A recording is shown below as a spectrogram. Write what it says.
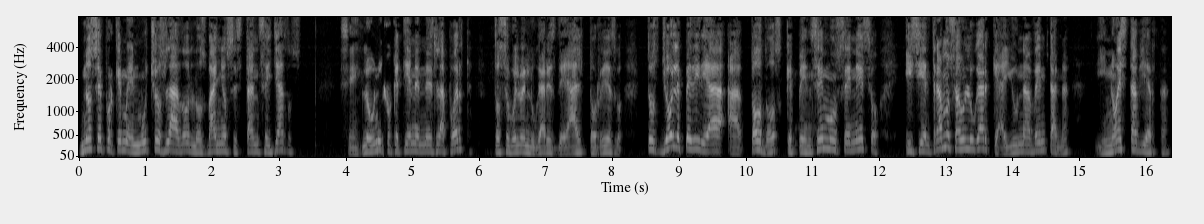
no sé por qué en muchos lados los baños están sellados. Sí. Lo único que tienen es la puerta. Entonces se vuelven lugares de alto riesgo. Entonces yo le pediría a todos que pensemos en eso. Y si entramos a un lugar que hay una ventana y no está abierta,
